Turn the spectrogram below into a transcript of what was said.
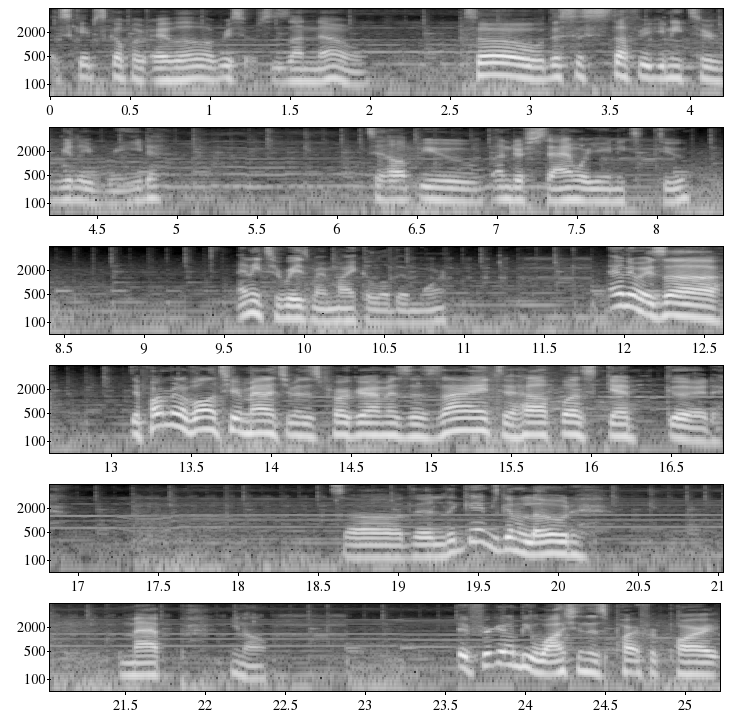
Escape scope of available resources unknown. So, this is stuff you need to really read to help you understand what you need to do. I need to raise my mic a little bit more. Anyways, uh, Department of Volunteer Management, this program is designed to help us get good. So the, the game's gonna load the map, you know. If you're gonna be watching this part for part,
